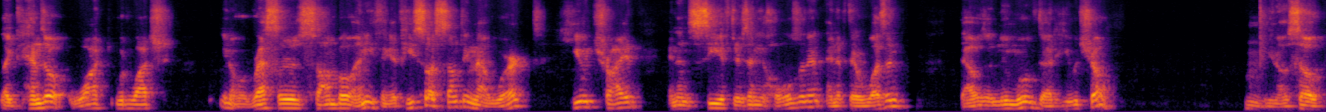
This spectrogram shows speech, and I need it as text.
like Renzo watch, would watch, you know, wrestlers, sambo, anything. If he saw something that worked, he would try it and then see if there's any holes in it. And if there wasn't, that was a new move that he would show. Hmm. You know, so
